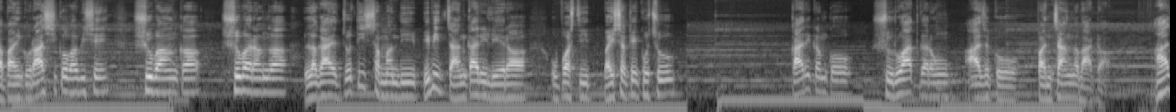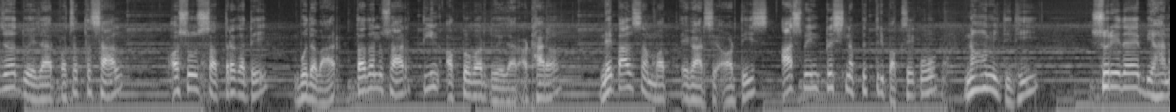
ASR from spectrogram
तपाईँको राशिको भविष्य शुभ अङ्क शुभ रङ्ग लगायत ज्योतिष सम्बन्धी विविध जानकारी लिएर उपस्थित भइसकेको छु। कार्यक्रमको सुरुवात गरौँ आजको पञ्चाङ्गबाट। आज दुई हजार पचहत्तर साल असोज सत्र गते बुधबार तदनुसार तिन अक्टोबर दुई हजार अठार नेपाल सम्मत एघार सय अडतिस आश्विन कृष्ण पितृपक्षको नवमी तिथि सूर्योदय बिहान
